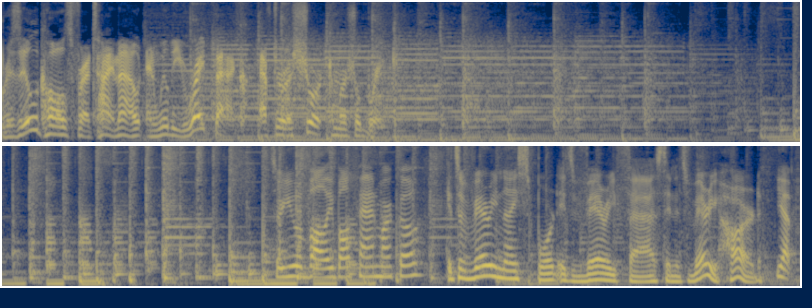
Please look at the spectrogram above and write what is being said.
Brazil calls for a timeout, and we'll be right back after a short commercial break. So are you a volleyball fan, Marco? It's a very nice sport. It's very fast and it's very hard. Yep.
